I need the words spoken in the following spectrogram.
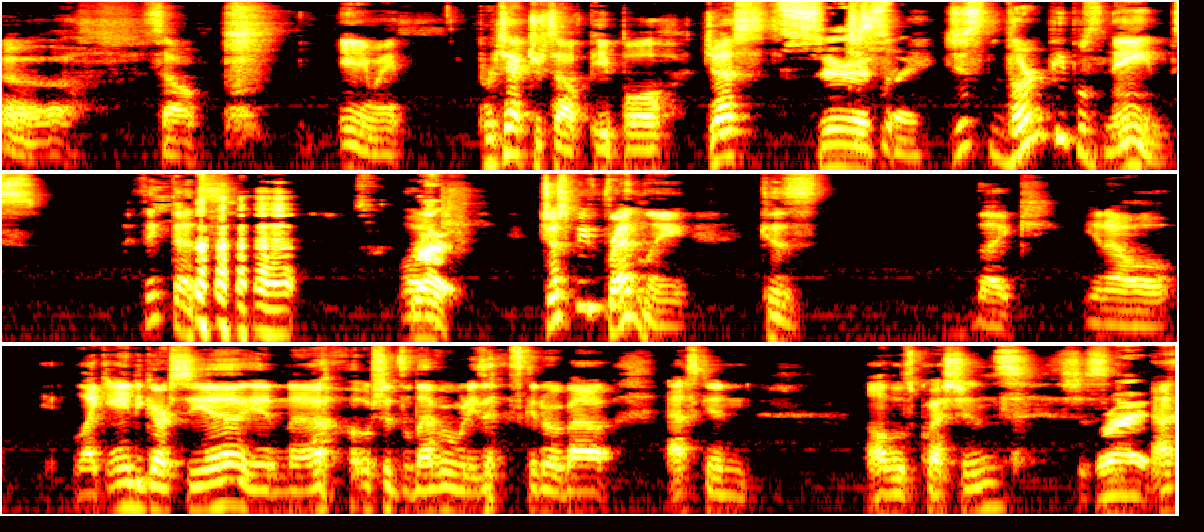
uh, so anyway, protect yourself, people. Just Seriously. just learn people's names. I think that's like, Right. just be friendly because like you know like andy garcia in uh, oceans 11 when he's asking him about asking all those questions it's just Right. not,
